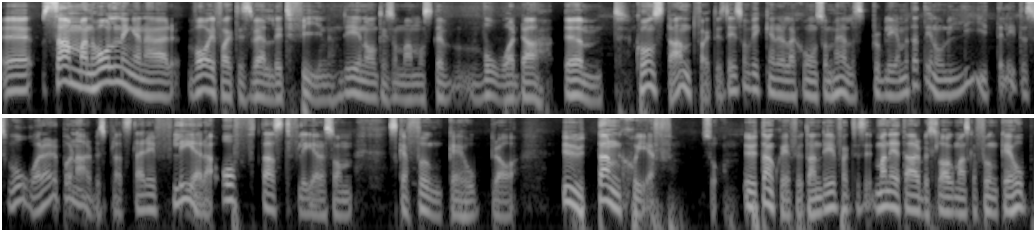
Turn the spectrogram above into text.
Eh, sammanhållningen här var ju faktiskt väldigt fin. Det är någonting som man måste vårda ömt, konstant faktiskt. Det är som vilken relation som helst. Problemet är att det är nog lite, lite svårare på en arbetsplats där det är flera, oftast flera som ska funka ihop bra utan chef. Så. Utan chef, utan det är faktiskt, man är ett arbetslag och man ska funka ihop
